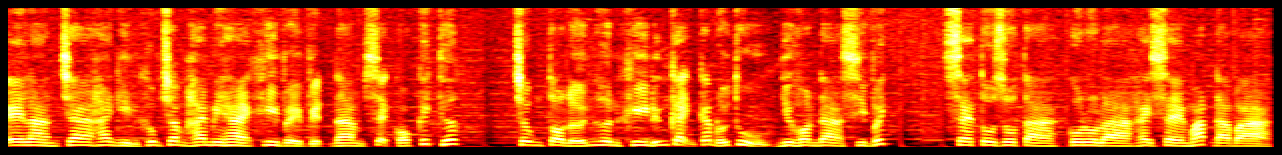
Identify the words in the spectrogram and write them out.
Elantra 2022 khi về Việt Nam sẽ có kích thước trông to lớn hơn khi đứng cạnh các đối thủ như Honda Civic, xe Toyota Corolla hay xe Mazda 3.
